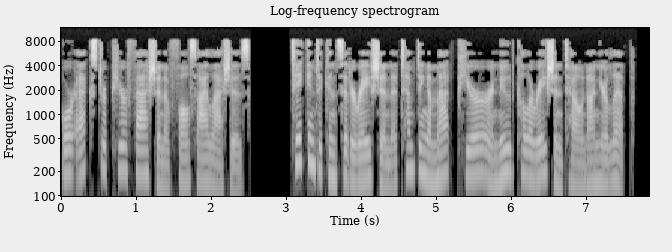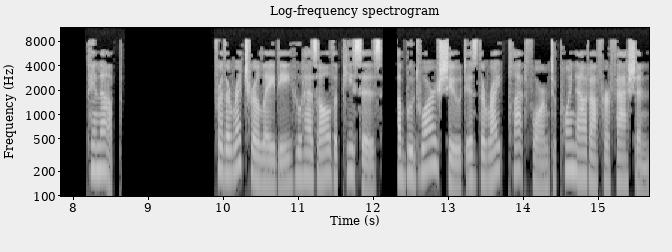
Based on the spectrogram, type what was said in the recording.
or extra pure fashion of false eyelashes. Take into consideration attempting a matte pure or nude coloration tone on your lip. Pin up. For the retro lady who has all the pieces, a boudoir shoot is the right platform to point out off her fashion.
